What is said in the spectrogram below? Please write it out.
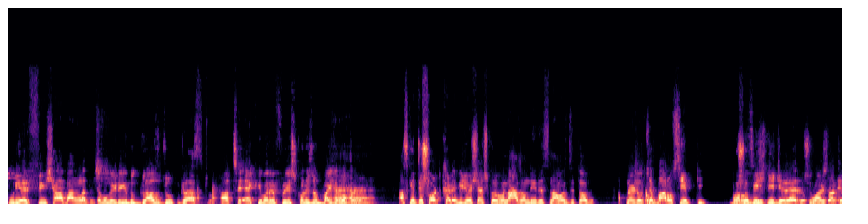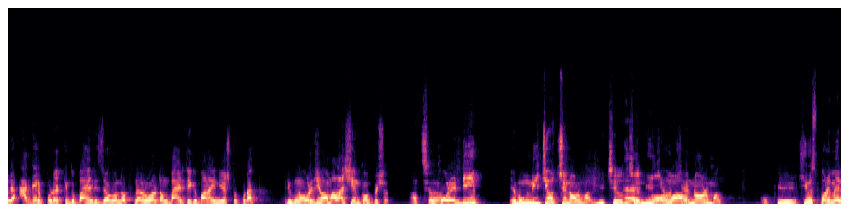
কুরিয়ার ফ্রি সারা বাংলাদেশ। এবং এটা কিন্তু গ্লাস ডোর গ্লাস ডোর আচ্ছা একেবারে ফ্রেশ কন্ডিশন বাইশ হাজার টাকা। হ্যাঁ, আজকে একটু শর্টকাটে ভিডিও শেষ করব না আজান দিতেছে নামাজ দিতে হবে। আপনার এটা হচ্ছে বারো সিএফটি দুশো বিশ লিটারের ওয়ালটন। এটা আগের প্রোডাক্ট কিন্তু বাইরে যখন আপনার ওয়ালটন বাইরে থেকে বানাই নিয়ে আসতো প্রোডাক্ট এটা কোনো অরিজিনাল মালয়েশিয়ান কম্প্রেসার আচ্ছা। উপরে ডিপ এবং নিচে হচ্ছে নরমাল নিচে হচ্ছে নিচে হচ্ছে নরমাল ওকে হিউজ পরিমাণ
